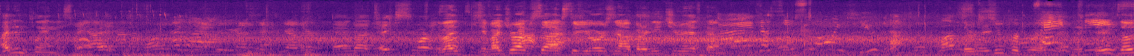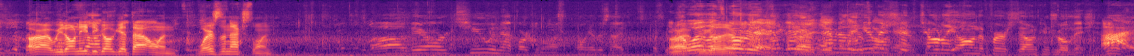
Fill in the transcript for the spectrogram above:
I didn't plan this well. And uh, take smart. If I if I drop socks, they're yours now, but I need you to hit them. They're so small and cute. They're super great. Hey, There's, those are the best All right, we don't need to go get that one. Where's the next one? Uh, there are two in that parking lot on the other side. You All know right, what? we go Let's there. go over there. All right, The humans should totally own the first zone control mission. Aye.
